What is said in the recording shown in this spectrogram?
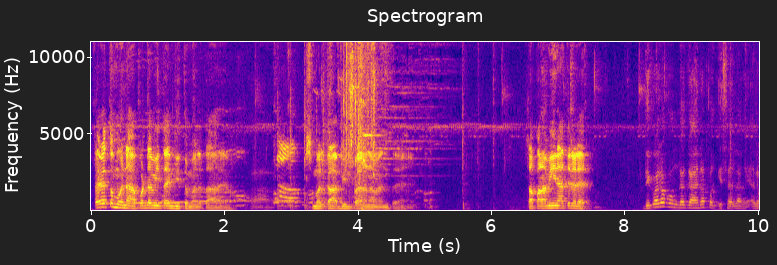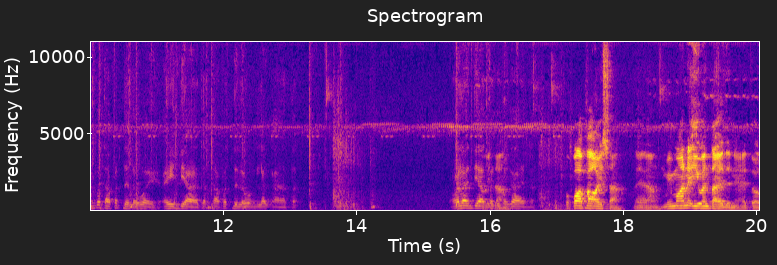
Pero ito muna, for the meantime, dito muna tayo. Small cabin pa lang naman to eh. So, paramihin natin ulit. di ko alam kung gagana pag isa lang eh. Alam ko dapat dalawa eh. Ay, hindi ata. Dapat dalawang lang ata. Wala, hindi ata Wait lang. gumagana. Kukuha pa ako isa. Ayun lang. May mga naiwan tayo dun eh. Ito.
